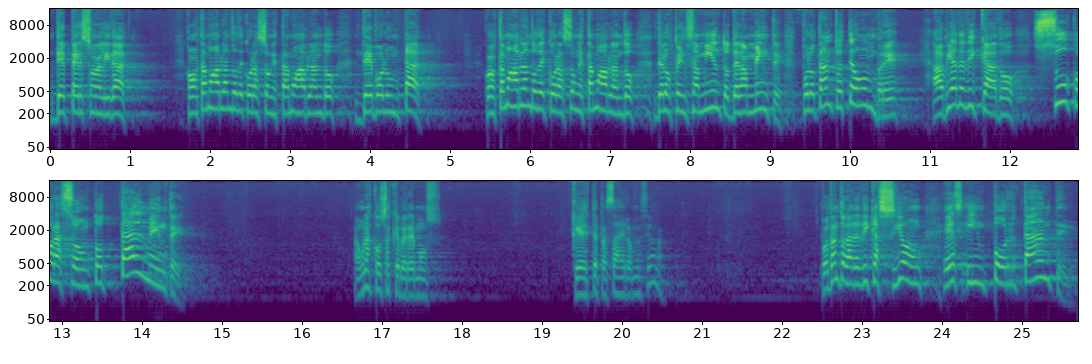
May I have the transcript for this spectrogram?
de personalidad. Cuando estamos hablando de corazón estamos hablando de voluntad. Cuando estamos hablando de corazón estamos hablando de los pensamientos, de la mente. Por lo tanto, este hombre había dedicado su corazón totalmente a unas cosas que veremos que este pasaje no menciona. Por lo tanto, la dedicación es importante.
